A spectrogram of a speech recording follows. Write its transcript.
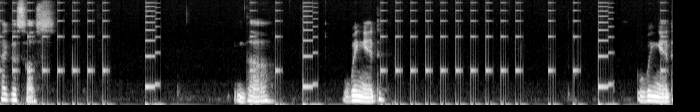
Pegasus. The winged winged.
